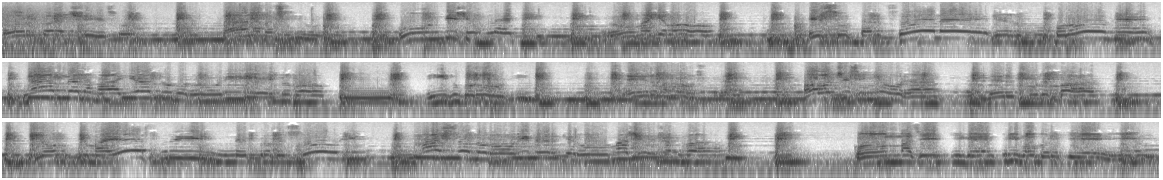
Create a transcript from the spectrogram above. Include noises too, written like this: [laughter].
corpo acceso da passione. Undici atleti Roma chiamò e sul tarzone del cupolone nanda la maglia due colori e trovò di due colori è Roma nostra oggi signora per poter far non più maestri né professori ma sono loro perché Roma c'è già qua con Masetti che è in primo portiere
